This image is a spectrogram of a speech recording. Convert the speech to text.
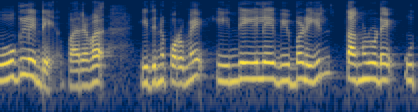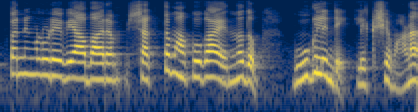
ഗൂഗിളിന്റെ വരവ്. ഇതിനു പുറമെ ഇന്ത്യയിലെ വിപണിയിൽ തങ്ങളുടെ ഉത്പന്നങ്ങളുടെ വ്യാപാരം ശക്തമാക്കുക എന്നതും ഗൂഗിളിന്റെ ലക്ഷ്യമാണ്.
